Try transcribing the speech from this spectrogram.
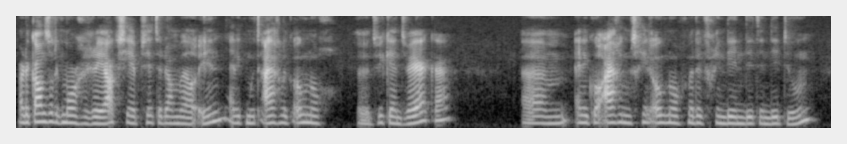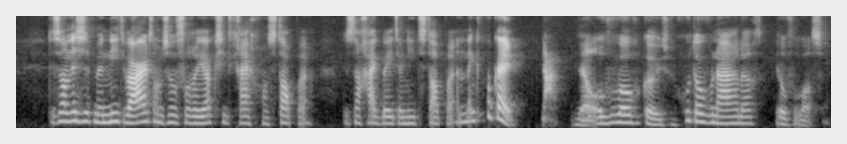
Maar de kans dat ik morgen reactie heb zit er dan wel in. En ik moet eigenlijk ook nog het weekend werken. Um, en ik wil eigenlijk misschien ook nog met een vriendin dit en dit doen. Dus dan is het me niet waard om zoveel reactie te krijgen van stappen. Dus dan ga ik beter niet stappen. En dan denk ik, oké, nou, wel overwogen keuze. Goed over nagedacht, heel volwassen.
